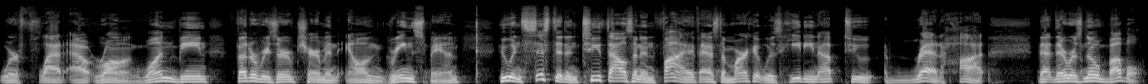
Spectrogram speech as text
were flat out wrong. One being Federal Reserve Chairman Alan Greenspan, who insisted in 2005, as the market was heating up to red hot, that there was no bubble.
